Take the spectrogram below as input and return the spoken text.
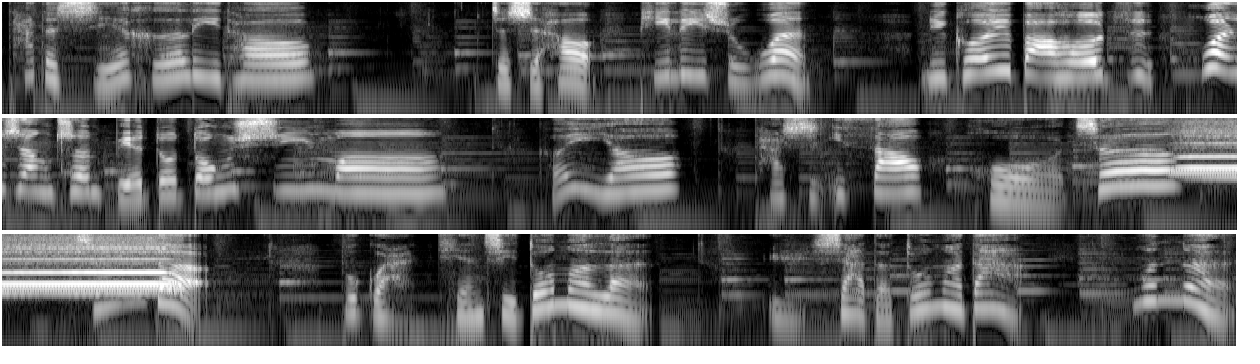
她的鞋盒里头。这时候，霹雳鼠问：“你可以把盒子换上成别的东西吗？”“可以哟，它是一艘火车。”“真的，不管天气多么冷。”雨下得多么大，温暖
